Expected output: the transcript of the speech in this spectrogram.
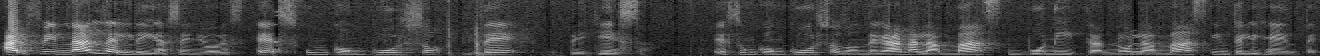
Al final del día, señores, es un concurso de belleza. Es un concurso donde gana la más bonita, no la más inteligente.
